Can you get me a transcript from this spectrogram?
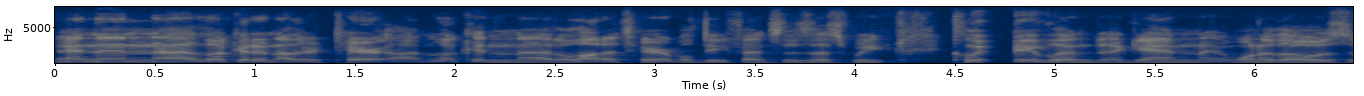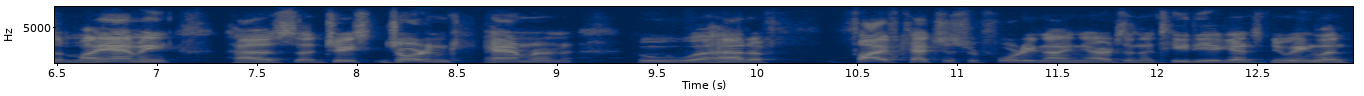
And then uh, look at another. Ter- I'm looking at a lot of terrible defenses this week. Cleveland again, one of those. Miami has uh, Jason Jordan Cameron, who had a five catches for 49 yards and a TD against New England.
